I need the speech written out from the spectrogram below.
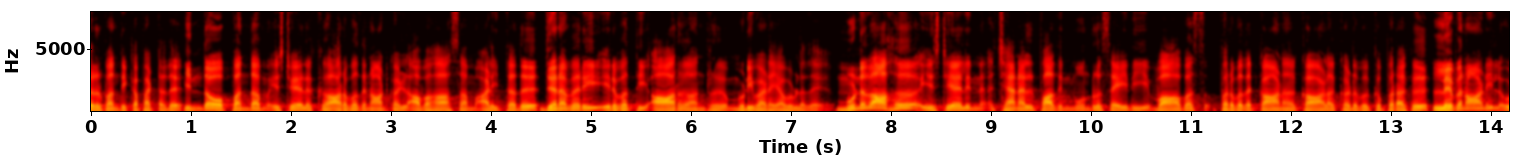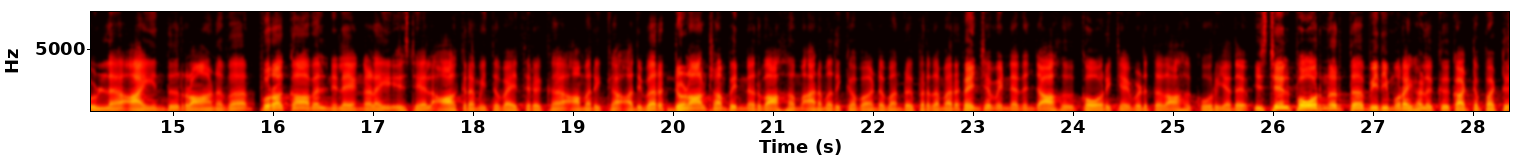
நிர்பந்திக்கப்பட்டது. இந்த ஒப்பந்தம் இஸ்ரேலுக்கு அறுபது நாட்கள் அவகாசம் அளித்தது. ஜனவரி இருபத்தி ஆறு அன்று முடிவடைய உள்ளது முன்னதாக இஸ்ரேலின் சேனல் பதிமூன்று செய்தி வாபஸ் பெறுவதற்கான காலக்கெடுவுக்கு பிறகு லெபனானில் உள்ள ஐந்து ராணுவ புறக்காவல் நிலையங்களை இஸ்ரேல் ஆக்கிரமித்து வைத்திருக்க அமெரிக்க அதிபர் டொனால்ட் டிரம்பின் நிர்வாகம் அனுமதிக்க வேண்டும் என்று பிரதமர் பெஞ்சமின் நெதஞ்சாகு கோரிக்கை விடுத்ததாக கூறியது. இஸ்ரேல் போர் நிறுத்த விதிமுறைகளுக்கு கட்டுப்பட்டு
